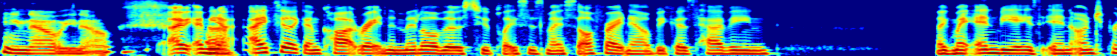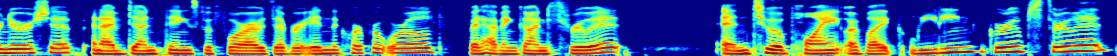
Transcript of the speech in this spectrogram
they know you know? I, I mean uh, I, I feel like i'm caught right in the middle of those two places myself right now because having like my MBA is in entrepreneurship and I've done things before I was ever in the corporate world, but having gone through it and to a point of like leading groups through it,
